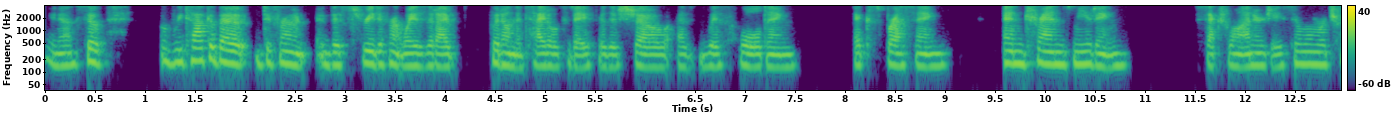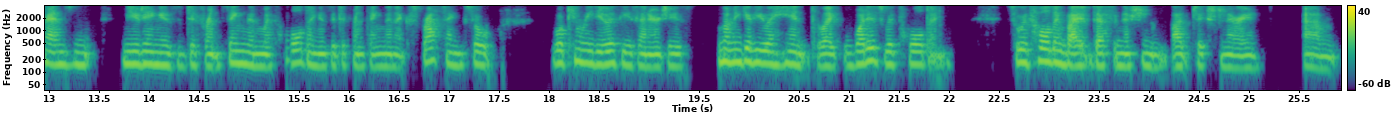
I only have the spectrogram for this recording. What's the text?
You know? So we talk about different there's three different ways that i put on the title today for this show as withholding expressing and transmuting sexual energy. So when we're transmuting is a different thing than withholding is a different thing than expressing. So what can we do with these energies? Let me give you a hint like what is withholding? So withholding by definition of dictionary um,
